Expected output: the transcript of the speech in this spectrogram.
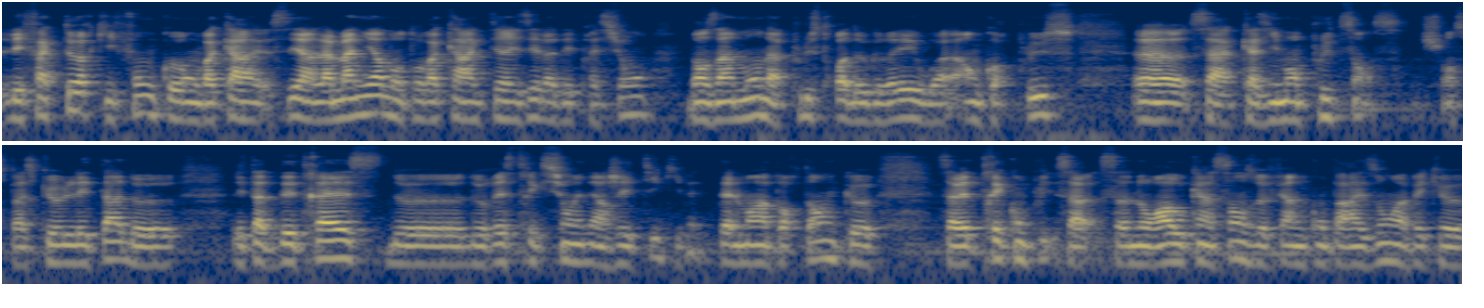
les facteurs qui font qu'on va, c'est-à-dire la manière dont on va caractériser la dépression dans un monde à plus 3 degrés ou encore plus, euh, ça a quasiment plus de sens. Je pense parce que l'état de, l'état de détresse, de, de, restriction énergétique, il va être tellement important que ça va être très compliqué. Ça, ça n'aura aucun sens de faire une comparaison avec, euh,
